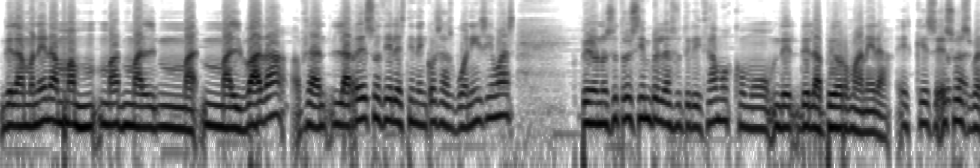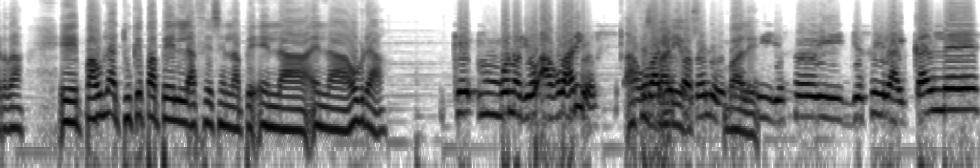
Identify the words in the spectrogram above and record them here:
de la manera más, más mal- ma- malvada. O sea, las redes sociales tienen cosas buenísimas, pero nosotros siempre las utilizamos como de, de la peor manera. Es que es- eso es verdad. Eh, Paula, ¿tú qué papel haces en la, en la, en la obra? Que, mm, bueno, yo hago varios. Hago varios, papeles. vale. Sí, yo soy, yo soy el alcalde,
